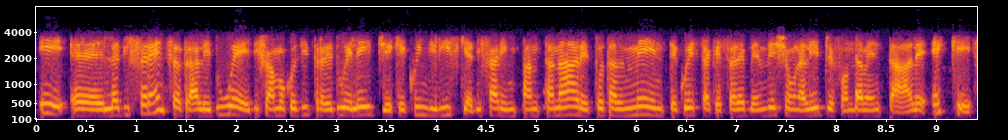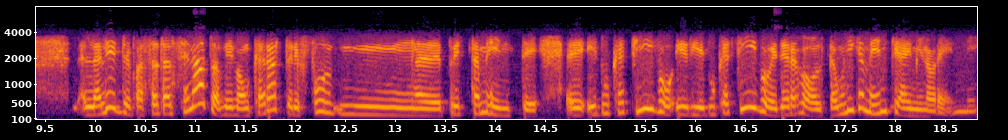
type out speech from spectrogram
e eh, la differenza tra le due, diciamo così, tra le due leggi che quindi rischia di far impantanare totalmente questa che sarebbe invece una legge fondamentale è che la legge passata al Senato aveva un carattere fo- mh, mm, eh, prettamente eh, educativo e rieducativo ed era volta unicamente ai minorenni.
